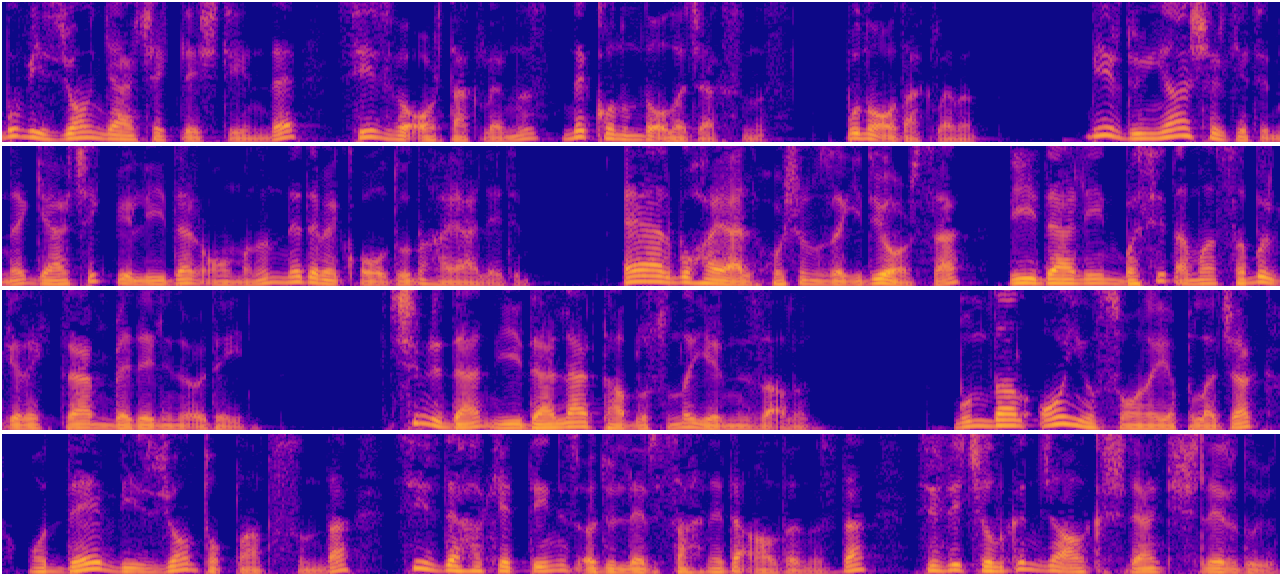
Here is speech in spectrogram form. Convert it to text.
Bu vizyon gerçekleştiğinde siz ve ortaklarınız ne konumda olacaksınız? Buna odaklanın. Bir dünya şirketinde gerçek bir lider olmanın ne demek olduğunu hayal edin. Eğer bu hayal hoşunuza gidiyorsa, liderliğin basit ama sabır gerektiren bedelini ödeyin. Şimdiden liderler tablosunda yerinizi alın. Bundan 10 yıl sonra yapılacak o dev vizyon toplantısında siz de hak ettiğiniz ödülleri sahnede aldığınızda sizi çılgınca alkışlayan kişileri duyun.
